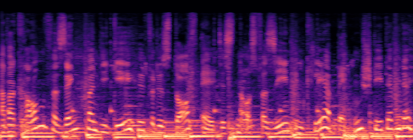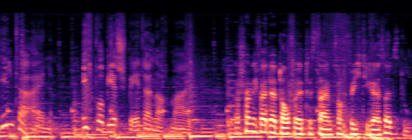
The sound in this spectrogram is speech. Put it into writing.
Aber kaum versenkt man die Gehhilfe des Dorfältesten aus Versehen im Klärbecken, steht er wieder hinter einem. Ich probier's später nochmal. Wahrscheinlich, weil der Dorfälteste einfach wichtiger ist als du.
